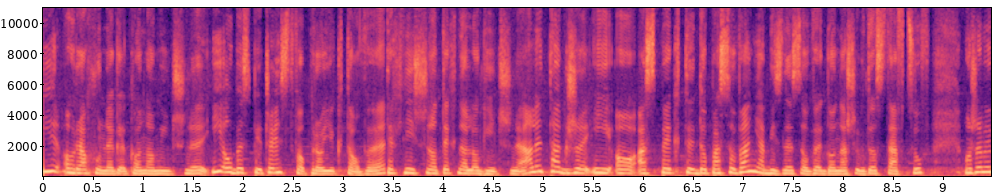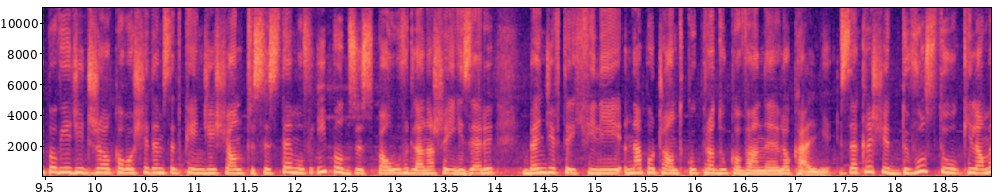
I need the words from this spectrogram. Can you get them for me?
i o rachunek ekonomiczny, i o bezpieczeństwo projektowe, techniczno-technologiczne, ale także i o aspekty dopasowania biznesowego naszych dostawców, możemy powiedzieć, że około 750 systemów i podzespołów dla naszej Izery będzie w tej chwili na początku produkowane lokalnie. W zakresie 200 km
